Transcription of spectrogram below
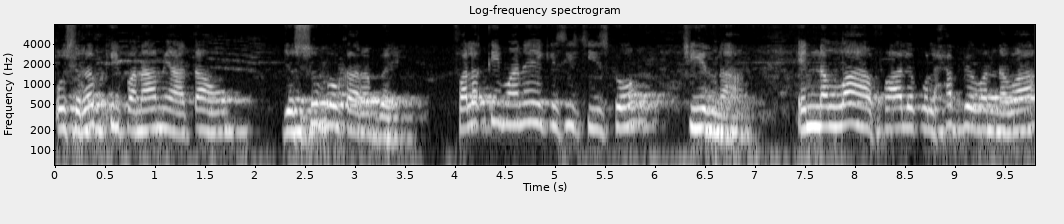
اس رب کی پناہ میں آتا ہوں جو صبح کا رب ہے۔ فلق کی معنی ہے کسی چیز کو چیرنا۔ ان اللہ فالق الحب والنوا۔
